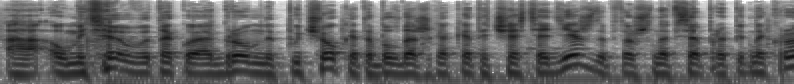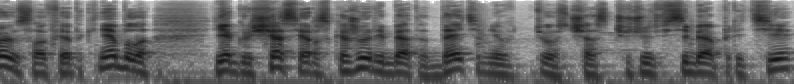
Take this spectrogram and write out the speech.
а у меня вот такой огромный пучок, это был даже какая-то часть одежды, потому что она вся пропитана кровью, салфеток не было. Я говорю, сейчас я расскажу, ребята, дайте мне сейчас чуть-чуть в себя прийти.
